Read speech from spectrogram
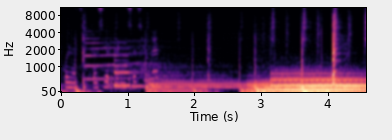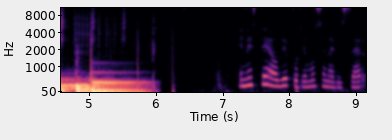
con la eficacia organizacional. En este audio podremos analizar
